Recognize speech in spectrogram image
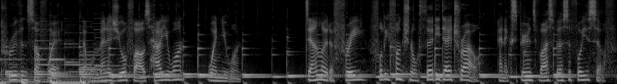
proven software that will manage your files how you want, when you want. Download a free, fully functional 30 day trial and experience ViceVersa for yourself.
